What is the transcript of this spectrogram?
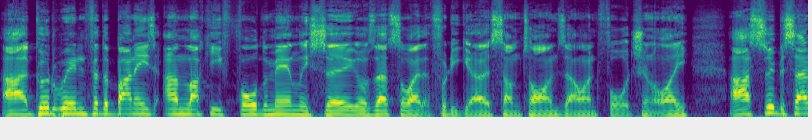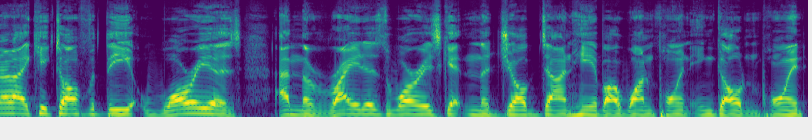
uh, good win for the Bunnies. Unlucky for the Manly Seagulls. That's the way the footy goes sometimes, though, unfortunately. Uh, Super Saturday kicked off with the Warriors and the Raiders. The Warriors getting the job done here by one point in Golden Point,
